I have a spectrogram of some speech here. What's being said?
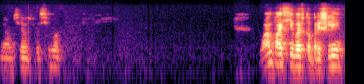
Да, всем спасибо. Вам спасибо, что пришли.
